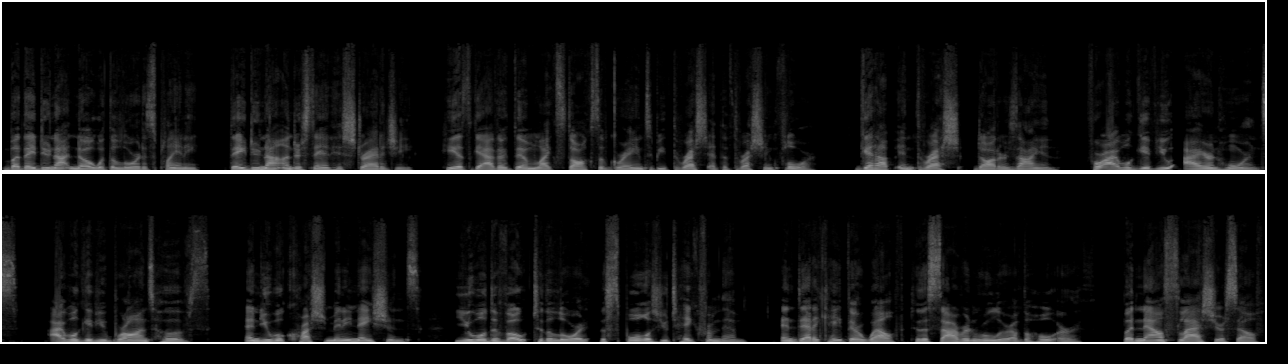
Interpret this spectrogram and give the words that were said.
But they do not know what the Lord is planning. They do not understand his strategy. He has gathered them like stalks of grain to be threshed at the threshing floor. Get up and thresh, daughter Zion, for I will give you iron horns. I will give you bronze hooves, and you will crush many nations. You will devote to the Lord the spoils you take from them, and dedicate their wealth to the sovereign ruler of the whole earth. But now slash yourself,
